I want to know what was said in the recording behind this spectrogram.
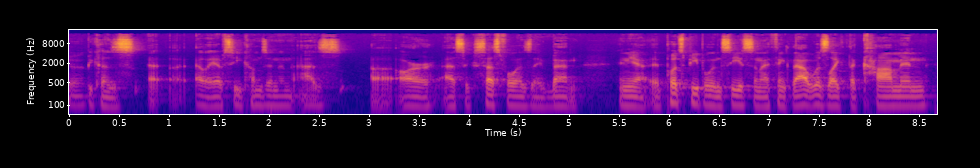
Yeah. because uh, LAFC comes in and as uh, are as successful as they've been. And yeah, it puts people in seats, and I think that was like the common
